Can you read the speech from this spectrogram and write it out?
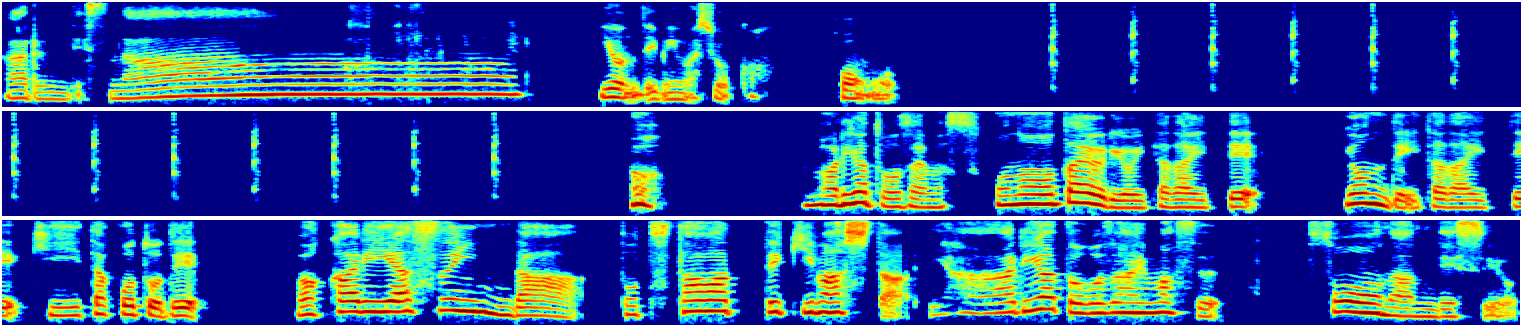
あるんですな。読んでみましょうか、本を。あ、ありがとうございます。このお便りをいただいて、読んでいただいて聞いたことで、わかりやすいんだと伝わってきました。いやー、ありがとうございます。そうなんですよ。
